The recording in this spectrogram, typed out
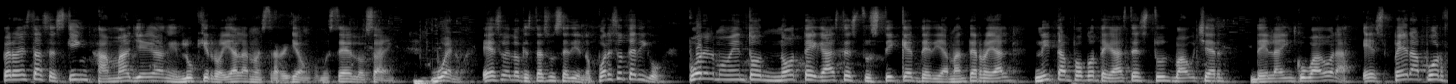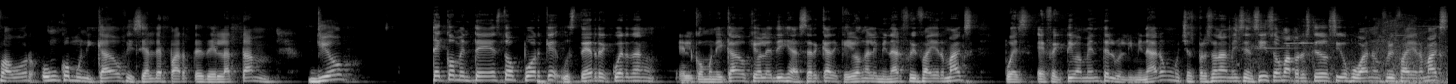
Pero estas skins jamás llegan en Lucky Royal a nuestra región, como ustedes lo saben. Bueno, eso es lo que está sucediendo. Por eso te digo, por el momento no te gastes tus tickets de Diamante Royal, ni tampoco te gastes tus vouchers de la incubadora. Espera por favor un comunicado oficial de parte de la TAM. Yo te comenté esto porque ustedes recuerdan el comunicado que yo les dije acerca de que iban a eliminar Free Fire Max pues efectivamente lo eliminaron. Muchas personas me dicen, sí, Soma, pero es que yo sigo jugando en Free Fire Max.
